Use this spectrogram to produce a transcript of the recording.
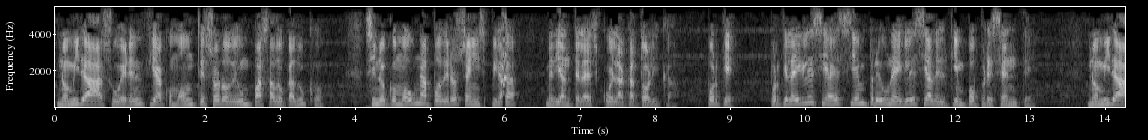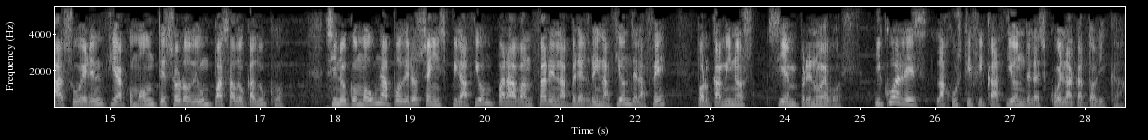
No mira a su herencia como a un tesoro de un pasado caduco, sino como una poderosa inspiración mediante la escuela católica. ¿Por qué? Porque la Iglesia es siempre una Iglesia del tiempo presente. No mira a su herencia como a un tesoro de un pasado caduco, sino como una poderosa inspiración para avanzar en la peregrinación de la fe por caminos siempre nuevos. ¿Y cuál es la justificación de la escuela católica?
